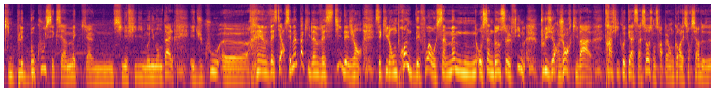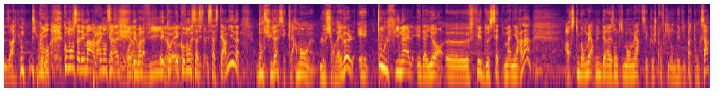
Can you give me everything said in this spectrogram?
qui me plaît beaucoup, c'est que c'est un mec qui a une cinéphilie monumentale et du coup euh, réinvestir. Alors c'est même pas qu'il investit des genres, c'est qu'il en prend des fois au sein même au sein d'un seul film plusieurs genres qui va euh, traficoter à sa sauce. On se rappelle encore les sorcières de Zarakamudi. Comment comment ça démarre et comment ça se- et, voilà. Rodoville, et, co- et euh, comment ça, se- ça se termine. Dans celui-là, c'est clairement euh, le survival et tout le final est d'ailleurs euh, fait de cette manière-là. Alors, ce qui m'emmerde, une des raisons qui m'emmerde, c'est que je trouve qu'il en dévie pas tant que ça.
